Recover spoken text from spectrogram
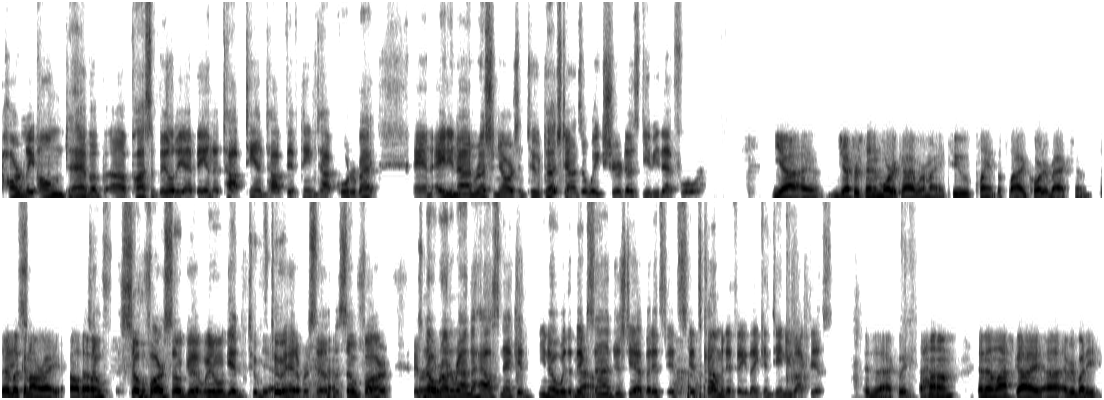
hardly owned to have a, a possibility at being a top 10, top 15, top quarterback. And 89 rushing yards and two touchdowns a week sure does give you that floor yeah, Jefferson and Mordecai were my two plant the flag quarterbacks, and they're looking all right. Although so so far so good. We don't get too yeah. too ahead of ourselves, but so far there's right. no run around the house naked, you know, with a big no. sign just yet. But it's it's it's coming if they, they continue like this. Exactly. Um, and then last guy, uh, everybody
